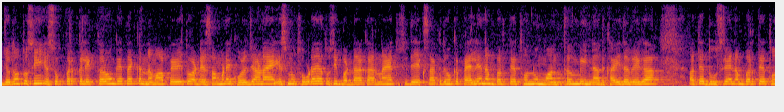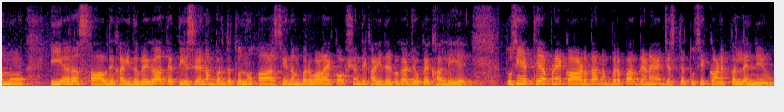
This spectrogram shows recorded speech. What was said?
ਜਦੋਂ ਤੁਸੀਂ ਇਸ ਉੱਪਰ ਕਲਿੱਕ ਕਰੋਗੇ ਤਾਂ ਇੱਕ ਨਵਾਂ ਪੇਜ ਤੁਹਾਡੇ ਸਾਹਮਣੇ ਖੁੱਲ ਜਾਣਾ ਹੈ। ਇਸ ਨੂੰ ਥੋੜਾ ਜਿਹਾ ਤੁਸੀਂ ਵੱਡਾ ਕਰਨਾ ਹੈ। ਤੁਸੀਂ ਦੇਖ ਸਕਦੇ ਹੋ ਕਿ ਪਹਿਲੇ ਨੰਬਰ ਤੇ ਤੁਹਾਨੂੰ ਮੰਥ ਮਹੀਨਾ ਦਿਖਾਈ ਦੇਵੇਗਾ ਅਤੇ ਦੂਸਰੇ ਨੰਬਰ ਤੇ ਤੁਹਾਨੂੰ ਈਅਰ ਸਾਲ ਦਿਖਾਈ ਦੇਵੇਗਾ ਤੇ ਤੀਸਰੇ ਨੰਬਰ ਤੇ ਤੁਹਾਨੂੰ ਆਰਸੀ ਨੰਬਰ ਵਾਲਾ ਇੱਕ ਆਪਸ਼ਨ ਦਿਖਾਈ ਦੇਵੇਗਾ ਜੋ ਕਿ ਖਾਲੀ ਹੈ। ਤੁਸੀਂ ਇੱਥੇ ਆਪਣੇ ਕਾਰਡ ਦਾ ਨੰਬਰ ਭਰ ਦੇਣਾ ਹੈ, ਜਿਸ ਤੇ ਤੁਸੀਂ ਕਣਕ ਲੈਂਦੇ ਹੋ।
